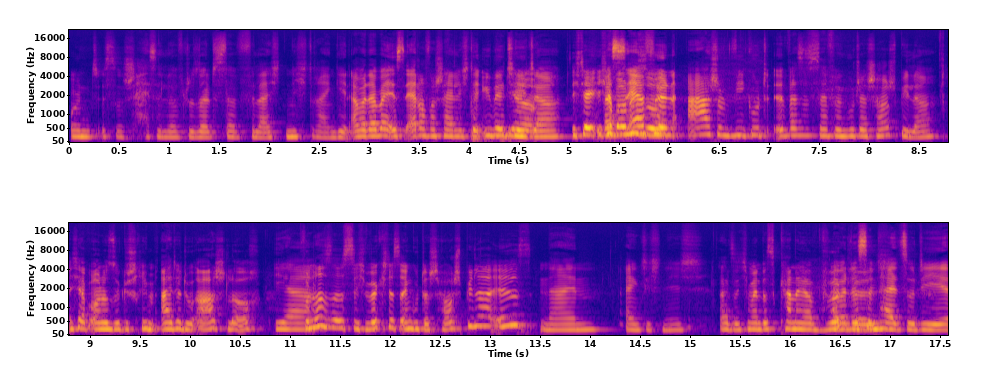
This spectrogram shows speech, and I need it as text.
und ist so, scheiße, Liv, du solltest da vielleicht nicht reingehen. Aber dabei ist er doch wahrscheinlich der Übeltäter. Ja. Ich, denk- ich was habe auch, ist er nur für so, ein Arsch und wie gut, was ist er für ein guter Schauspieler? ich hab auch nur so geschrieben, Alter, du Arschloch. Ja. Wundert es sich wirklich, dass er ein guter Schauspieler ist? Nein, eigentlich nicht. Also ich meine, das kann er ja wirklich. Aber das sind halt so die,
